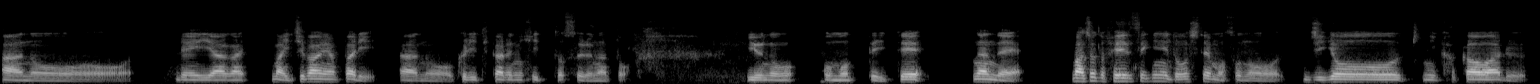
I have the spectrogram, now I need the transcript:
あ、あのーレイヤーが、まあ一番やっぱり、あのクリティカルにヒットするなというのを思っていて、なんで、まあちょっとフェーズ的にどうしてもその事業に関わる、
